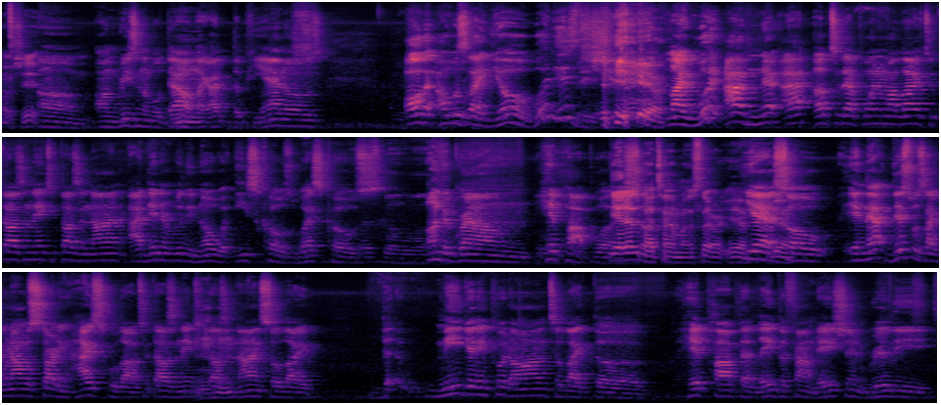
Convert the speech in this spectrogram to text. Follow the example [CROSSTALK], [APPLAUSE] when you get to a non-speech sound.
Oh, shit. Um, on Reasonable Doubt, Mhm. like I, the pianos, all that. I was like, "Yo, what is this [LAUGHS] shit?" yeah. Like what I've never I, up to that point in my life, 2008, 2009, I didn't really know what East Coast, West Coast Let's underground hip hop was. Yeah, that's So- about time I started. Yeah. Yeah, so in that this was like when I was starting high school out 2008 Mhm. 2009 so like the, me getting put on to like the hip hop that laid the foundation really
